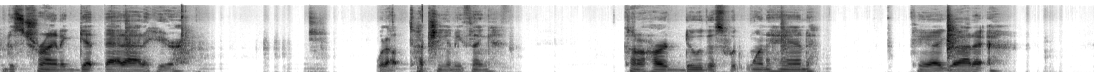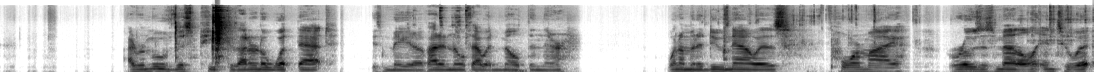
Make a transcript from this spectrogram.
I'm just trying to get that out of here without touching anything. Kind of hard to do this with one hand. Okay, I got it. I removed this piece because I don't know what that is made of. I didn't know if that would melt in there. What I'm going to do now is pour my Rose's metal into it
